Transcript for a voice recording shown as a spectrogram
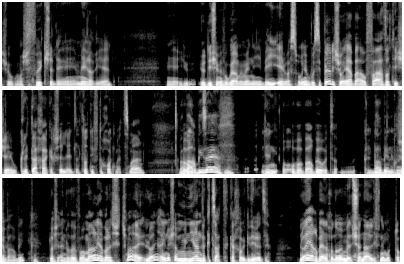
שהוא ממש פריק של מאיר אריאל. יהודי שמבוגר ממני באי אלו עשורים והוא סיפר לי שהוא היה בהופעה הזאת שהוקלטה אחר כך של דלתות נפתחות מעצמן. בברבי זה היה? או בברבי או בצ... ברבי, אני חושב. ברבי. כן. לא, ש- אני לא יודע, והוא אמר לי, אבל תשמע, לא, היינו שם מניין וקצת, ככה הוא הגדיר את זה. לא היה הרבה, אנחנו מדברים בשנה לפני מותו.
